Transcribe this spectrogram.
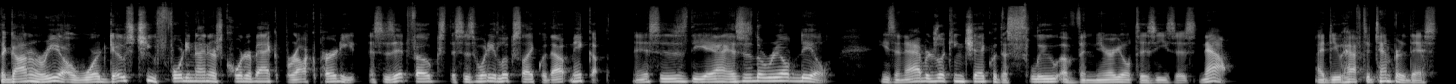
The Gonorrhea Award goes to 49ers quarterback Brock Purdy. This is it, folks. This is what he looks like without makeup. This is the uh, this is the real deal. He's an average-looking chick with a slew of venereal diseases. Now, I do have to temper this.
